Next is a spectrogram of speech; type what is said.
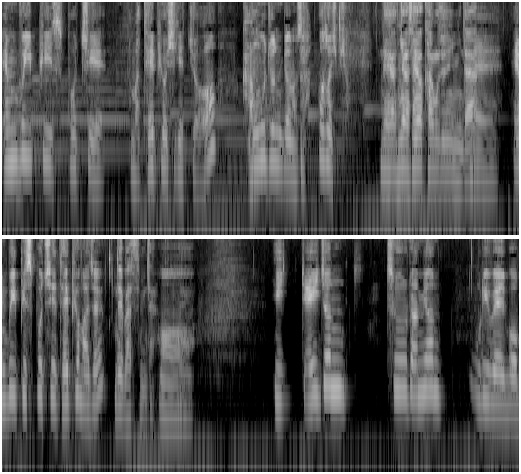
MVP 스포츠의 아마 대표시겠죠. 강우준 변호사 어서 오십시오. 네, 안녕하세요. 강우준입니다. 네, MVP 스포츠의 대표 맞아요? 네, 맞습니다. 어, 네. 이 에이전트라면 우리 왜 뭐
